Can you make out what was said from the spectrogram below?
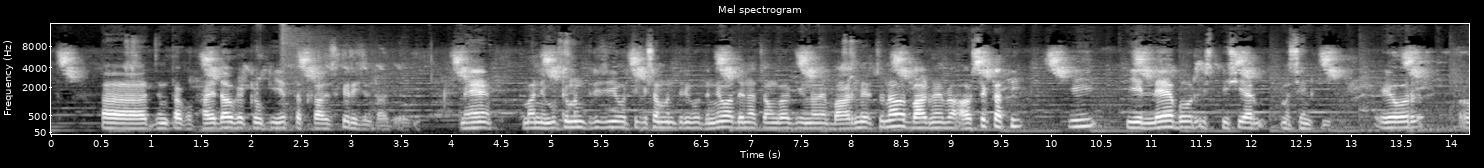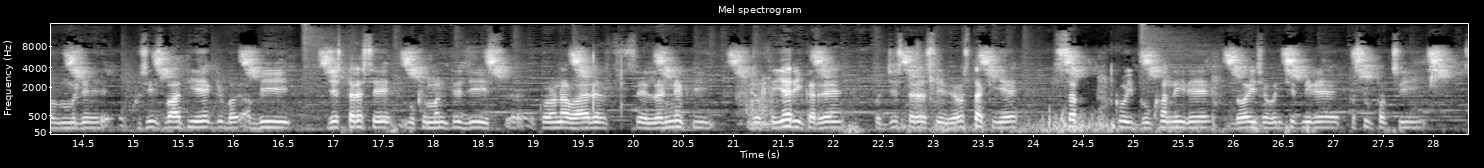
जनता को फ़ायदा होगा क्योंकि ये तत्काल इसके रिज़ल्ट आ जाएगी। मैं माननीय मुख्यमंत्री जी और चिकित्सा मंत्री को धन्यवाद देना चाहूँगा कि उन्होंने बाड़मेर चुना और बाड़मेर में आवश्यकता थी कि ये लैब और इस पीसीआर मशीन की। और मुझे खुशी इस बात ये है कि अभी जिस तरह से मुख्यमंत्री जी इस कोरोना वायरस से लड़ने की जो तैयारी कर रहे हैं तो जिस तरह से व्यवस्था की है, सब कोई भूखा नहीं रहे, दवाई से वंचित नहीं रहे, पशु पक्षी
